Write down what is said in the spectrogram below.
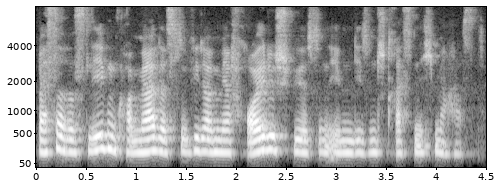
besseres Leben kommen, ja, dass du wieder mehr Freude spürst und eben diesen Stress nicht mehr hast.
